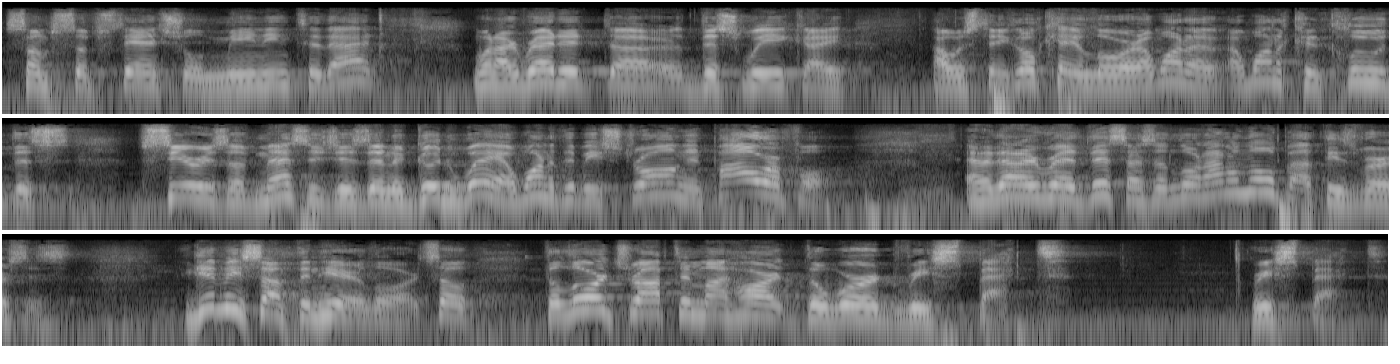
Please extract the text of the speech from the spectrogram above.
some substantial meaning to that. When I read it uh, this week, I I was thinking, okay, Lord, I want to I want to conclude this series of messages in a good way. I want it to be strong and powerful. And then I read this. I said, Lord, I don't know about these verses. Give me something here, Lord. So the Lord dropped in my heart the word respect. Respect.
